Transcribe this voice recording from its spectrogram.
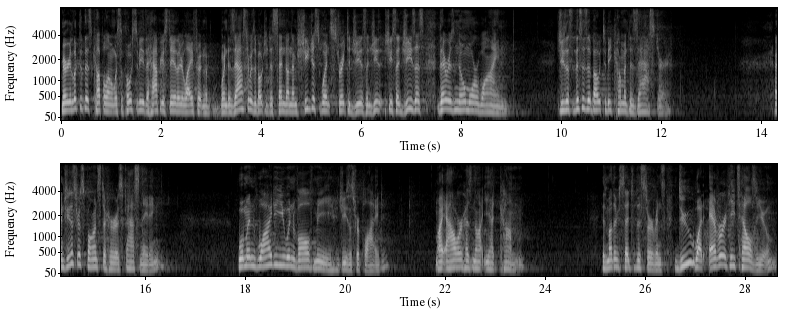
Mary looked at this couple and it was supposed to be the happiest day of their life. And when disaster was about to descend on them, she just went straight to Jesus and she said, Jesus, there is no more wine. Jesus, this is about to become a disaster. And Jesus' response to her is fascinating. Woman, why do you involve me? Jesus replied. My hour has not yet come. His mother said to the servants, Do whatever he tells you.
